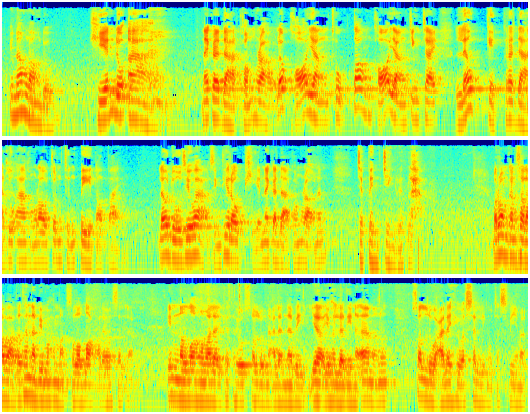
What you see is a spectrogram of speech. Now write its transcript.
พี่น้องลองดู เขียนดอาในกระดาษของเรา แล้วขออย่างถูกต้องขออย่างจริงใจ แล้วเก็บกระดาษดูอาของเราจนถึงปีต่อไป แล้วดูซิว่าสิ่งที่เราเขียนในกระดาษของเรานั้น จะเป็นจริงหรือเปล่ามาร่วมกันสละวาต่อท่านนบีมุฮัมมัดสัลลัลลอฮุอะลัยฮิวะสัลลัม إن الله وملائكته يصلون على النبي يا أيها الذين آمنوا صلوا عليه وسلموا تسليما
